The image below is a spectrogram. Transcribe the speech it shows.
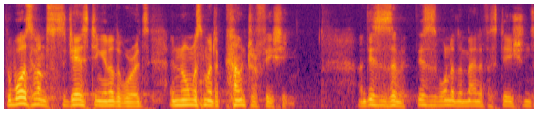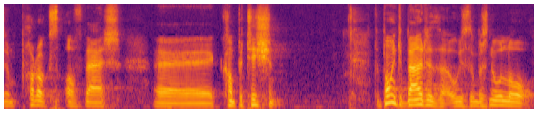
There was, I'm suggesting, in other words, an enormous amount of counterfeiting, and this is a, this is one of the manifestations and products of that uh, competition. The point about it, though, is there was no law.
